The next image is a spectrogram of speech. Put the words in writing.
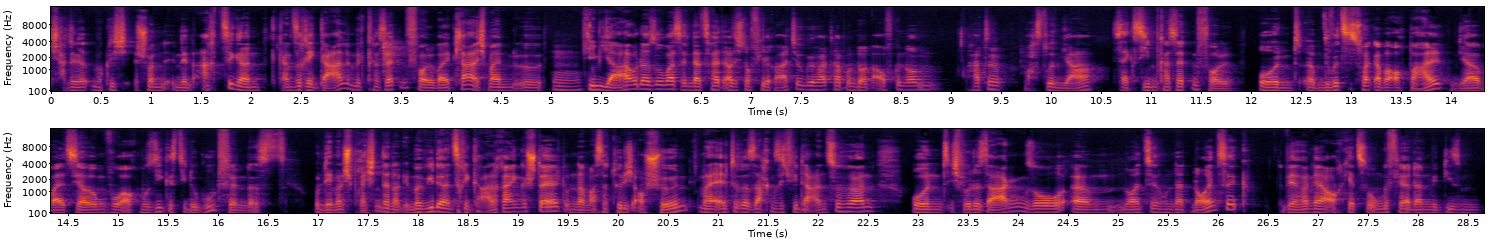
ich hatte wirklich schon in den 80ern ganze Regale mit Kassetten voll, weil klar, ich meine, äh, Mhm. im Jahr oder sowas, in der Zeit, als ich noch viel Radio gehört habe und dort aufgenommen hatte, machst du im Jahr sechs, sieben Kassetten voll. Und ähm, du willst das Zeug aber auch behalten, ja, weil es ja irgendwo auch Musik ist, die du gut findest. Und dementsprechend dann halt immer wieder ins Regal reingestellt. Und dann war es natürlich auch schön, mal ältere Sachen sich wieder anzuhören. Und ich würde sagen, so ähm, 1990, wir hören ja auch jetzt so ungefähr dann mit diesem,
